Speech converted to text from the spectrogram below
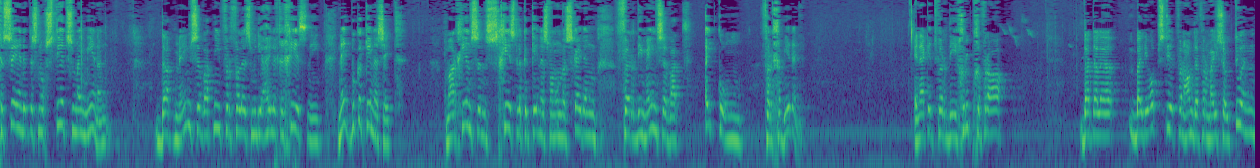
gesê en dit is nog steeds my mening dat mense wat nie vervul is met die Heilige Gees nie net boeke kennis het maar geensins geestelike kennis van onderskeiding vir die mense wat uitkom vir gebede nie. En ek het vir die groep gevra dat hulle by die opsteek van hande vir my sou toon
